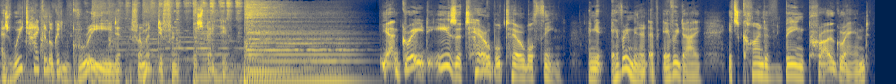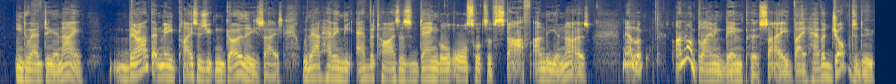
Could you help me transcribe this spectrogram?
as we take a look at greed from a different perspective. Yeah, greed is a terrible, terrible thing, and yet every minute of every day it's kind of being programmed into our DNA. There aren't that many places you can go these days without having the advertisers dangle all sorts of stuff under your nose. Now, look, I'm not blaming them per se. They have a job to do.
